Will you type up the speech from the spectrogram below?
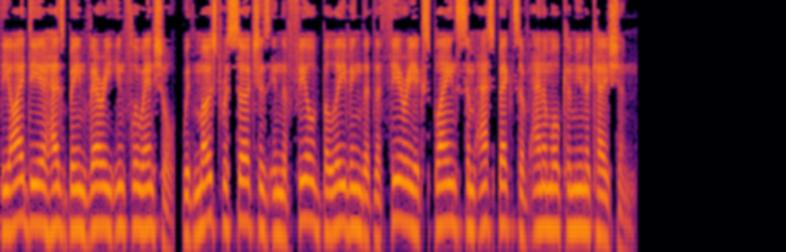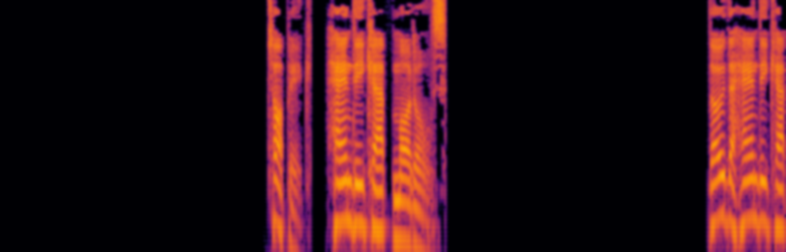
the idea has been very influential, with most researchers in the field believing that the theory explains some aspects of animal communication. Handicap models Though the handicap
